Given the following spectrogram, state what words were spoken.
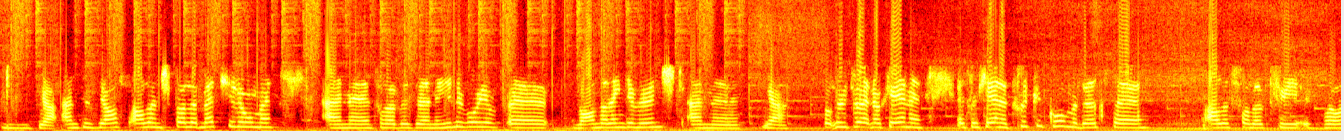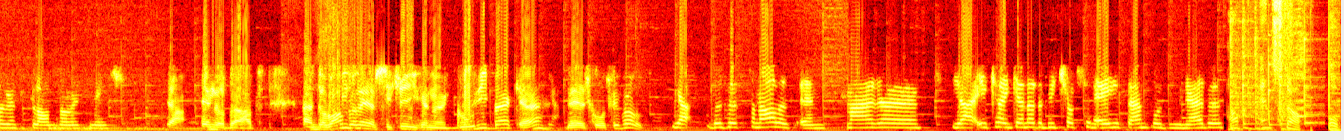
mm, ja, enthousiast al hun spullen metgenomen. En uh, voor hebben ze een hele goede wandeling gewünscht. En ja, tot nu toe is, nog geen, is er geen truc gekomen, dus alles volgens volgens plan volgens mij. Ja, inderdaad. En de wandelaars die kregen een goodie bag, hè? Ja. Die is goed gevuld. Ja, er zit van alles in. Maar uh, ja, iedereen kan dat een beetje op zijn eigen tempo doen. Hè, dus. Hap en stap op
